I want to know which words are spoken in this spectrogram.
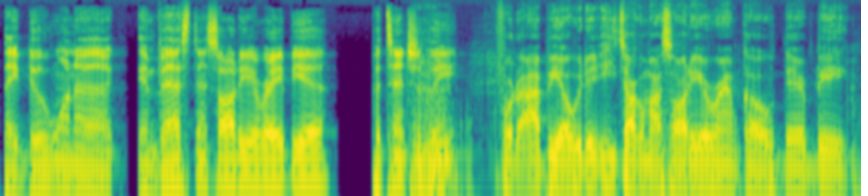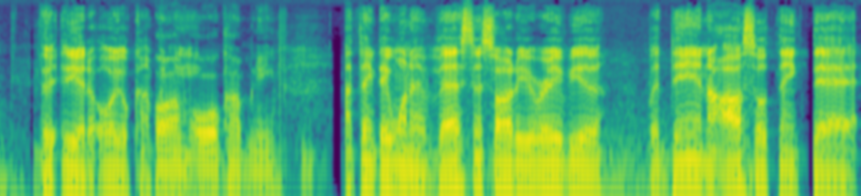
they do want to invest in Saudi Arabia potentially. Mm-hmm. For the IPO, we did, he talking about Saudi Aramco, They're big The, yeah, the oil company. um oil company. I think they want to invest in Saudi Arabia, but then I also think that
